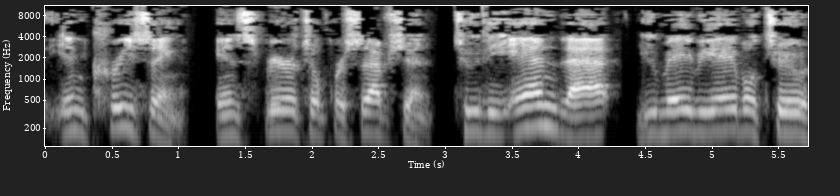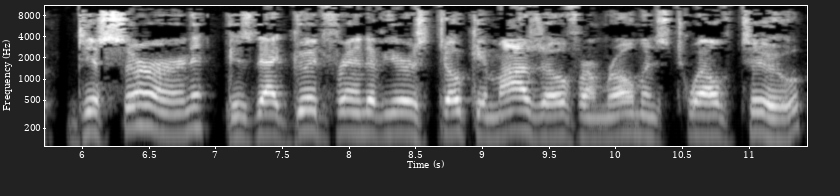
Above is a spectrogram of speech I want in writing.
increasing in spiritual perception. To the end that you may be able to discern is that good friend of yours dokimazo from Romans 12, 2,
